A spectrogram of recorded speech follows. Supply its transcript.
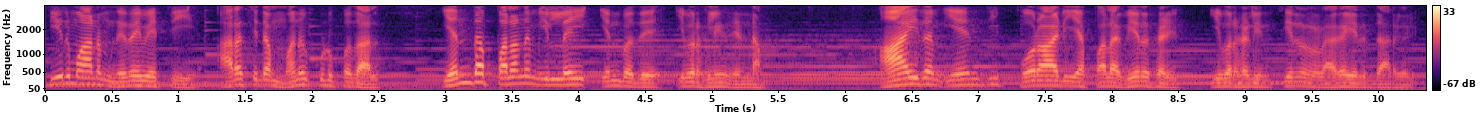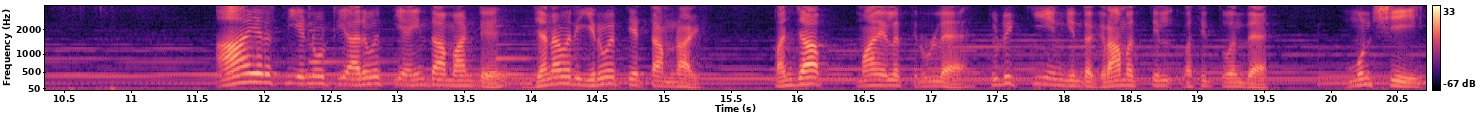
தீர்மானம் நிறைவேற்றி அரசிடம் மனு கொடுப்பதால் எந்த பலனும் இல்லை என்பது இவர்களின் எண்ணம். ஆயுதம் ஏந்தி போராடிய பல வீரர்கள் இவர்களின் சீரர்களாக இருந்தார்கள். ஆயிரத்தி எண்ணூற்றி அறுபத்தி ஐந்தாம் ஆண்டு ஜனவரி இருபத்தி எட்டாம் நாள் பஞ்சாப் மாநிலத்தில் உள்ள துடுக்கி என்கின்ற கிராமத்தில் வசித்து வந்த முன்ஷி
